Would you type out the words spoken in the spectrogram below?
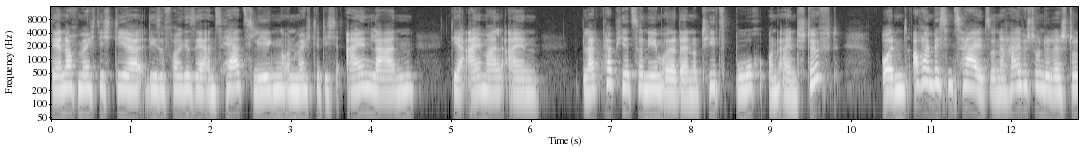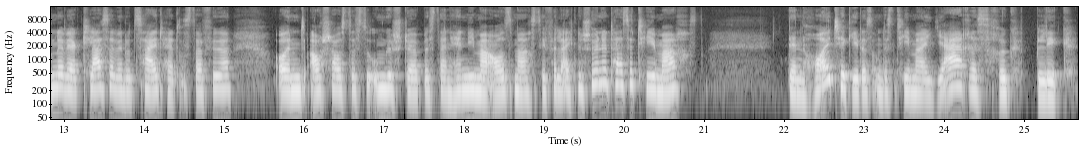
Dennoch möchte ich dir diese Folge sehr ans Herz legen und möchte dich einladen, dir einmal ein Blatt Papier zu nehmen oder dein Notizbuch und einen Stift und auch ein bisschen Zeit, so eine halbe Stunde oder Stunde wäre klasse, wenn du Zeit hättest dafür. Und auch schaust, dass du ungestört bist, dein Handy mal ausmachst, dir vielleicht eine schöne Tasse Tee machst. Denn heute geht es um das Thema Jahresrückblick.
